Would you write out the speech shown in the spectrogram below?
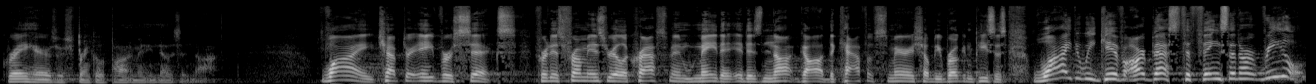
Gray hairs are sprinkled upon him, and he knows it not. Why? Chapter 8, verse 6. For it is from Israel a craftsman made it. It is not God. The calf of Samaria shall be broken in pieces. Why do we give our best to things that aren't real?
